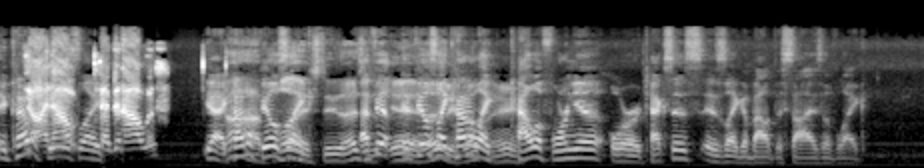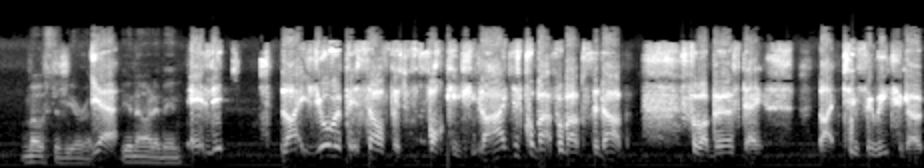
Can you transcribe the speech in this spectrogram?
It kind of nine feels hours, like seven hours. yeah, it kind of Ah, feels bless, like dude, I feel yeah, it feels like kind of like nothing. California or Texas is like about the size of like most of Europe. Yeah. you know what I mean. It lit, like Europe itself is fucking huge. Like I just come back from Amsterdam for my birthday, like two three weeks ago,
